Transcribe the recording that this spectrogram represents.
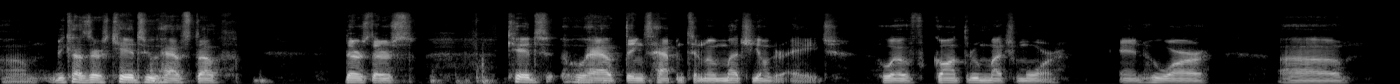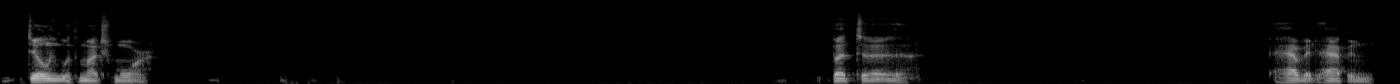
um, because there's kids who have stuff. There's there's kids who have things happen to them at a much younger age, who have gone through much more, and who are uh, dealing with much more. But uh, have it happen.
